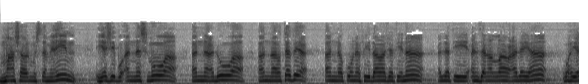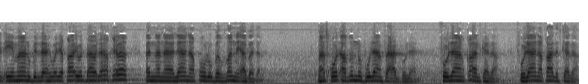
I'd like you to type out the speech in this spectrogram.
معشر المستمعين يجب أن نسمو أن نعلو أن نرتفع أن نكون في درجتنا التي أنزل الله عليها وهي الإيمان بالله ولقائه والدار الآخرة أننا لا نقول بالظن أبدا. ما تقول أظن فلان فعل فلان. فلان قال كذا. فلانة قالت كذا.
